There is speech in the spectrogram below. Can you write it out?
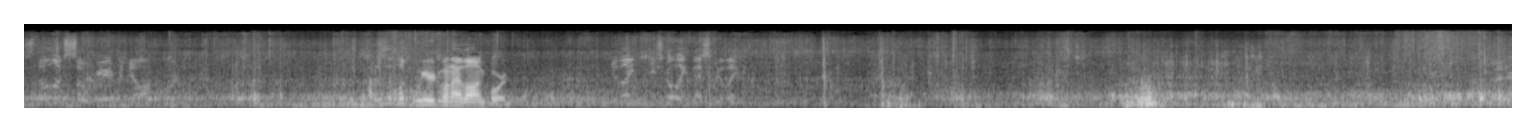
Still looks so weird when you longboard. How does it look weird when I longboard? You're like, you just go like this. You're like. That's better.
